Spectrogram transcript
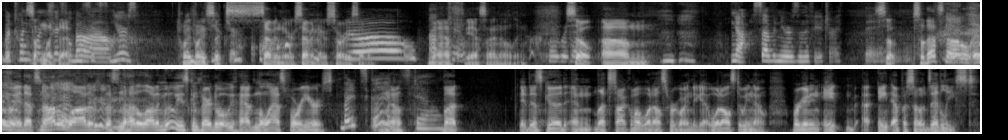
But Something like 2026 that. will be six years. 2026, seven years, seven years. Sorry, seven. Oh. Math, yes, I know, Liam. Okay, we're So, um, Yeah, seven years in the future. I think. so, so that's not a, anyway. That's not a lot of that's not a lot of movies compared to what we've had in the last four years. but it's good You know, still. but it is good. And let's talk about what else we're going to get. What else do we know? We're getting eight uh, eight episodes at least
